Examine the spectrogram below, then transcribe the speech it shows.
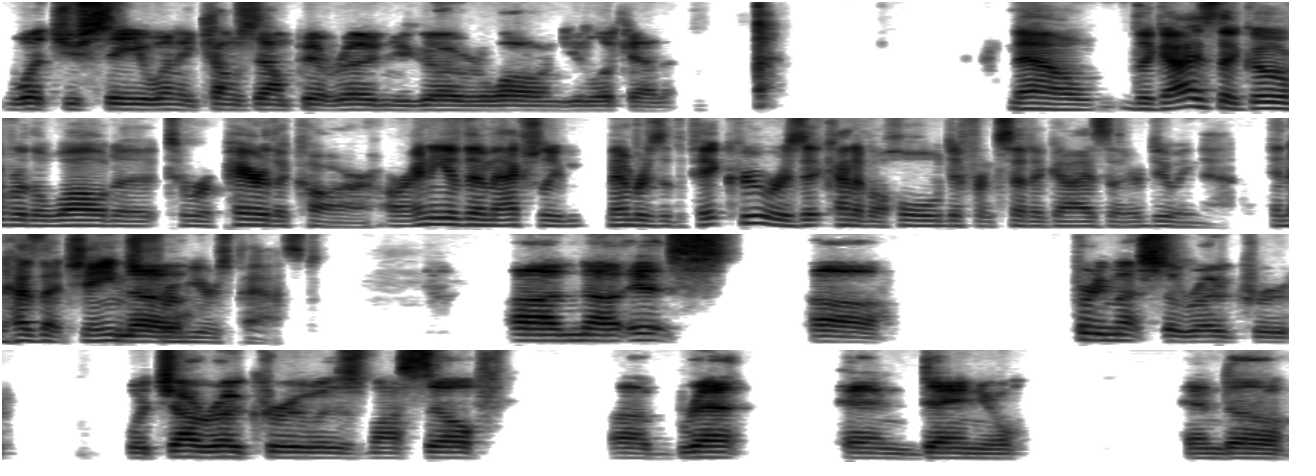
what you see when it comes down pit road and you go over the wall and you look at it. Now, the guys that go over the wall to to repair the car, are any of them actually members of the pit crew, or is it kind of a whole different set of guys that are doing that? And has that changed No. from years past? Uh, no, it's uh, pretty much the road crew, which our road crew is myself, uh, Brett, and Daniel, and uh,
